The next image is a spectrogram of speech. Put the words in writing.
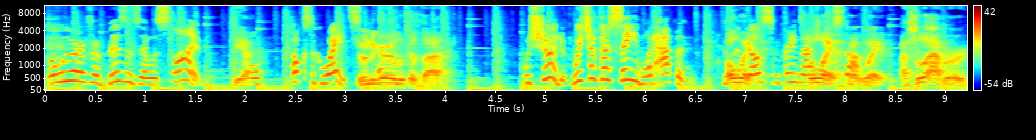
When we were over at Biz's, there was slime. Yeah. Or toxic waste. Do you want to go look at that? We should. We should go see what happened. Because Oh it wait, does some pretty oh wait, stuff. wait, wait! I saw Arrow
